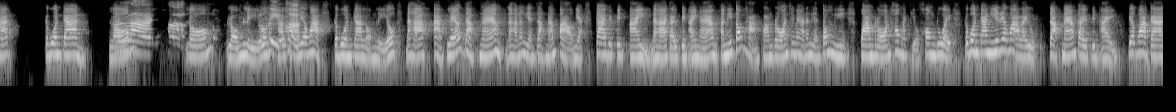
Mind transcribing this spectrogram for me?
คะ กระบวนการหลอมลายค่ะหลอมหลอมเหลวหลอมนะเหลวคะเราค่ะจะเรียกว่ากระบวนการหลอมเหลวนะคะอะแล้วจากน้ำนะคะ นักเรียนจากน้ำเปล่าเนี่ยกลายไปเป็นไอนะคะกลายไปเป็นไอน้ำอันนี้ต้องผ่านความร้อนใช่ไหมคะนักเรียนต้องมีความร้อนเข้ามาเกี่ยวข้องด้วย กระบวนการนี้เรียกว่าอะไรลูกจากน้ำกลายไปเป็นไอ เรียกว่าการ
